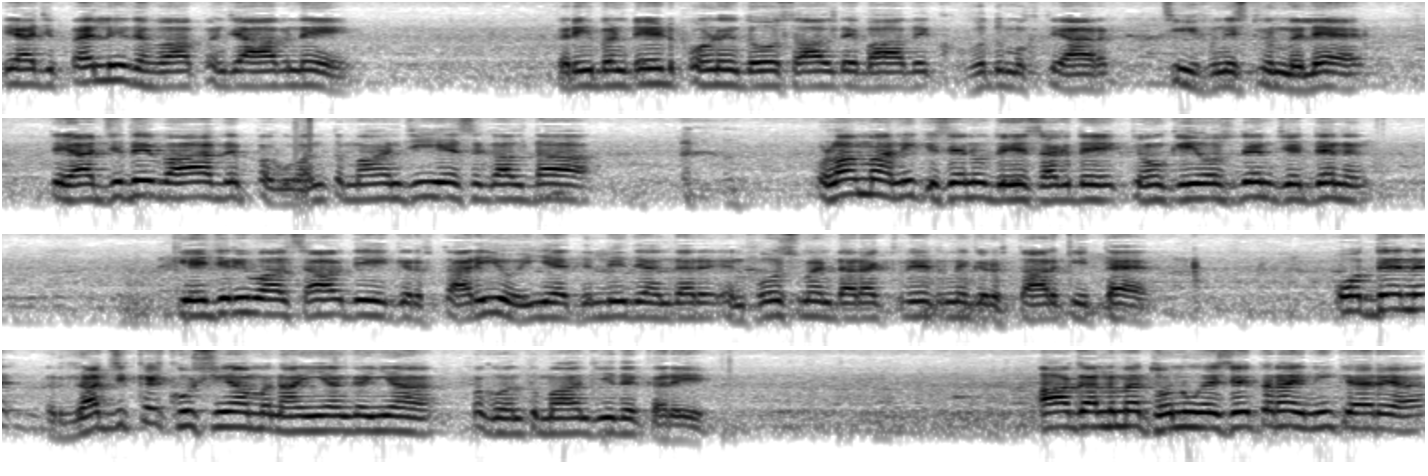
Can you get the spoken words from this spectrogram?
ਤੇ ਅੱਜ ਪਹਿਲੀ ਦਫਾ ਪੰਜਾਬ ਨੇ ਕਰੀਬਨ ਡੇਢ ਪੌਣੇ 2 ਸਾਲ ਦੇ ਬਾਅਦ ਇੱਕ ਖੁਦ ਮੁਖਤਿਆਰ ਚੀਫ ਮਿਨਿਸਟਰ ਮਿਲਿਆ ਹੈ ਤੇ ਅੱਜ ਦੇ ਬਾਅਦ ਭਗਵੰਤ ਮਾਨ ਜੀ ਇਸ ਗੱਲ ਦਾ ਉਲਾਮਾ ਨਹੀਂ ਕਿਸੇ ਨੂੰ ਦੇ ਸਕਦੇ ਕਿਉਂਕਿ ਉਸ ਦਿਨ ਜਿਸ ਦਿਨ ਕੇਜਰੀਵਾਲ ਸਾਹਿਬ ਦੀ ਗ੍ਰਿਫਤਾਰੀ ਹੋਈ ਹੈ, ਦਿੱਲੀ ਦੇ ਅੰਦਰ ਐਨਫੋਰਸਮੈਂਟ ਡਾਇਰੈਕਟੋਰੇਟ ਨੇ ਗ੍ਰਿਫਤਾਰ ਕੀਤਾ ਹੈ ਉਹ ਦਿਨ ਰੱਜ ਕੇ ਖੁਸ਼ੀਆਂ ਮਨਾਈਆਂ ਗਈਆਂ ਭਗਵੰਤ ਮਾਨ ਜੀ ਦੇ ਘਰੇ। ਆ ਗੱਲ ਮੈਂ ਤੁਹਾਨੂੰ ਇਸੇ ਤਰ੍ਹਾਂ ਹੀ ਨਹੀਂ ਕਹਿ ਰਿਹਾ।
